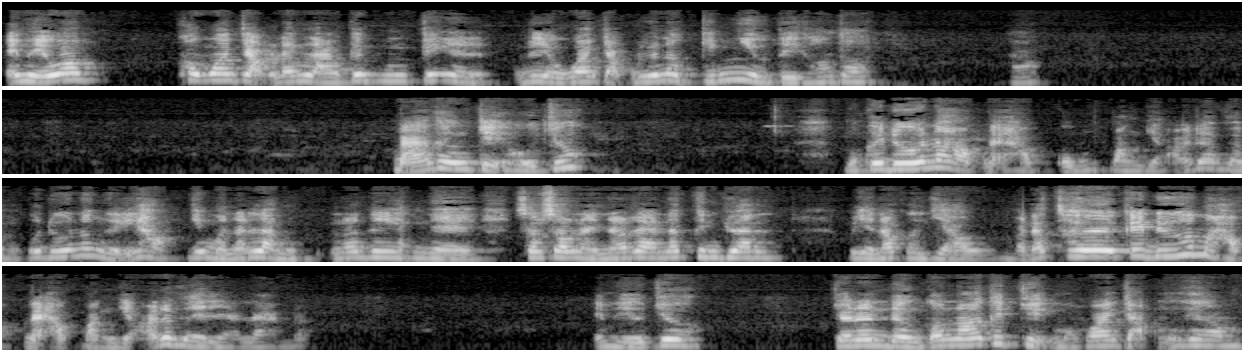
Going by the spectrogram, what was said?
Em hiểu không? Không quan trọng là em làm cái cái nghề bây giờ quan trọng đứa nào kiếm nhiều tiền hơn thôi. Đó. Bản thân chị hồi trước, một cái đứa nó học đại học cũng bằng giỏi đó và một cái đứa nó nghỉ học, nhưng mà nó làm, nó đi nghề, sau sau này nó ra nó kinh doanh. Bây giờ nó còn giàu và nó thuê cái đứa mà học đại học bằng giỏi đó về là làm đó em hiểu chưa? Cho nên đừng có nói cái chuyện mà quan trọng hay không?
